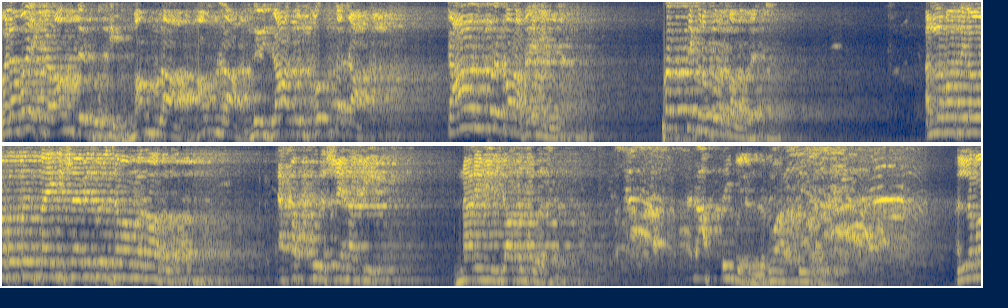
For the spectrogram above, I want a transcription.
ওলামায়ে কারামদের প্রতি মামলা, হামলা, নির্যাতন, অত্যাচার কার উপরে করা হয়নি প্রত্যেকের উপরে করা হয়েছে। আল্লামা হোসেন সাইদি সাহেবের বিরুদ্ধে মামলা দেওয়া হলো। একাত্তরে সে নাকি নারী নির্যাতন করেছে। আসতেই বলেন আসতেই আল্লামা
